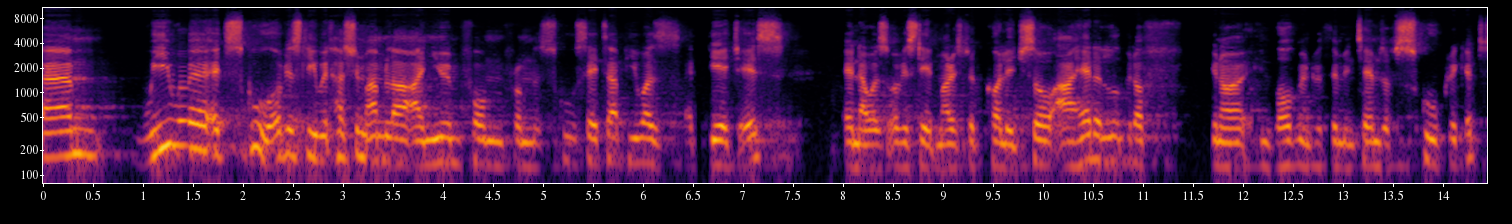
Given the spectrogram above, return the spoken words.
Um, we were at school, obviously with Hashim Amla. I knew him from from the school setup. He was at DHS, and I was obviously at Maritzburg College. So I had a little bit of you know, involvement with him in terms of school cricket.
